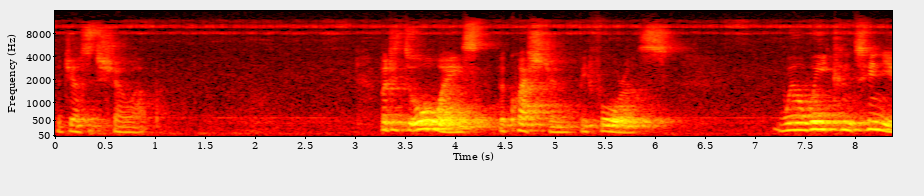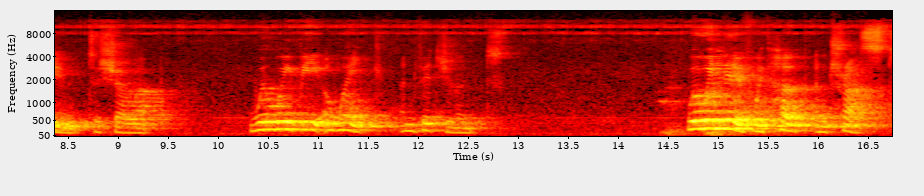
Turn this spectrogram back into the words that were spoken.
to just show up. But it's always the question before us will we continue to show up? Will we be awake and vigilant? Will we live with hope and trust?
